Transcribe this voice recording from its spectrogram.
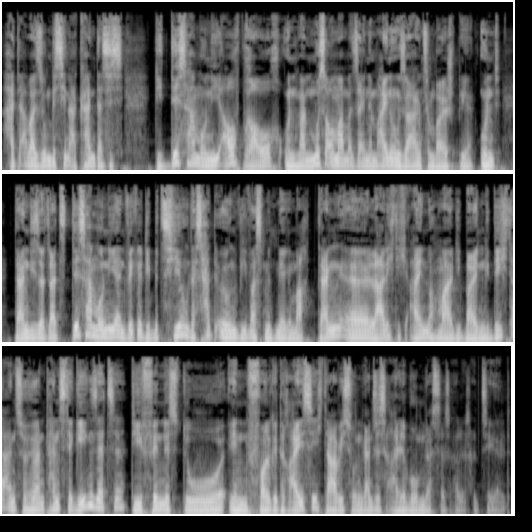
hat aber so ein bisschen erkannt, dass es die Disharmonie auch braucht und man muss auch mal seine Meinung sagen zum Beispiel. Und dann dieser Satz, Disharmonie entwickelt die Beziehung, das hat irgendwie was mit mir gemacht. Dann äh, lade ich dich ein, nochmal die beiden Gedichte anzuhören. Tanz der Gegensätze, die findest du in Folge 30. Da habe ich so ein ganzes Album, das das alles erzählt.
